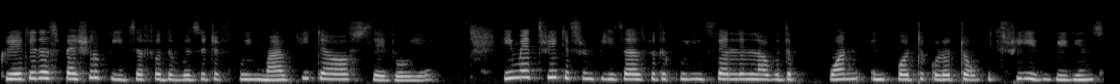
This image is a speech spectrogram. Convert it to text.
created a special pizza for the visit of Queen Margherita of Savoy. He made three different pizzas, but the queen fell in love with the one in particular topped with three ingredients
